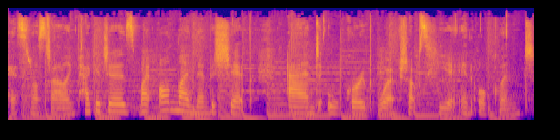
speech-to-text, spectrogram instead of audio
personal styling packages, my online membership, and group workshops here in Auckland.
